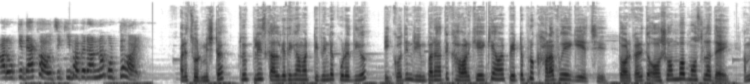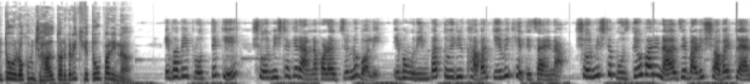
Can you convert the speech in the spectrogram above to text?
আর ওকে দেখাও যে কীভাবে রান্না করতে হয়। আরে শর্মিষ্ঠা তুমি প্লিজ কালকে থেকে আমার টিফিনটা করে দিও। এই কদিন রিম্পার হাতে খাবার খেয়ে খেয়ে আমার পেটটা পুরো খারাপ হয়ে গিয়েছে। তরকারিতে অসম্ভব মশলা দেয়। আমি তো ওরকম ঝাল তরকারি খেতেও পারি না। এভাবেই প্রত্যেকে শর্মিষ্ঠাকে রান্না করার জন্য বলে এবং রিম্পার তৈরির খাবার কেউই খেতে চায় না। শর্মিষ্ঠা বুঝতেও পারে না যে বাড়ির সবাই প্ল্যান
